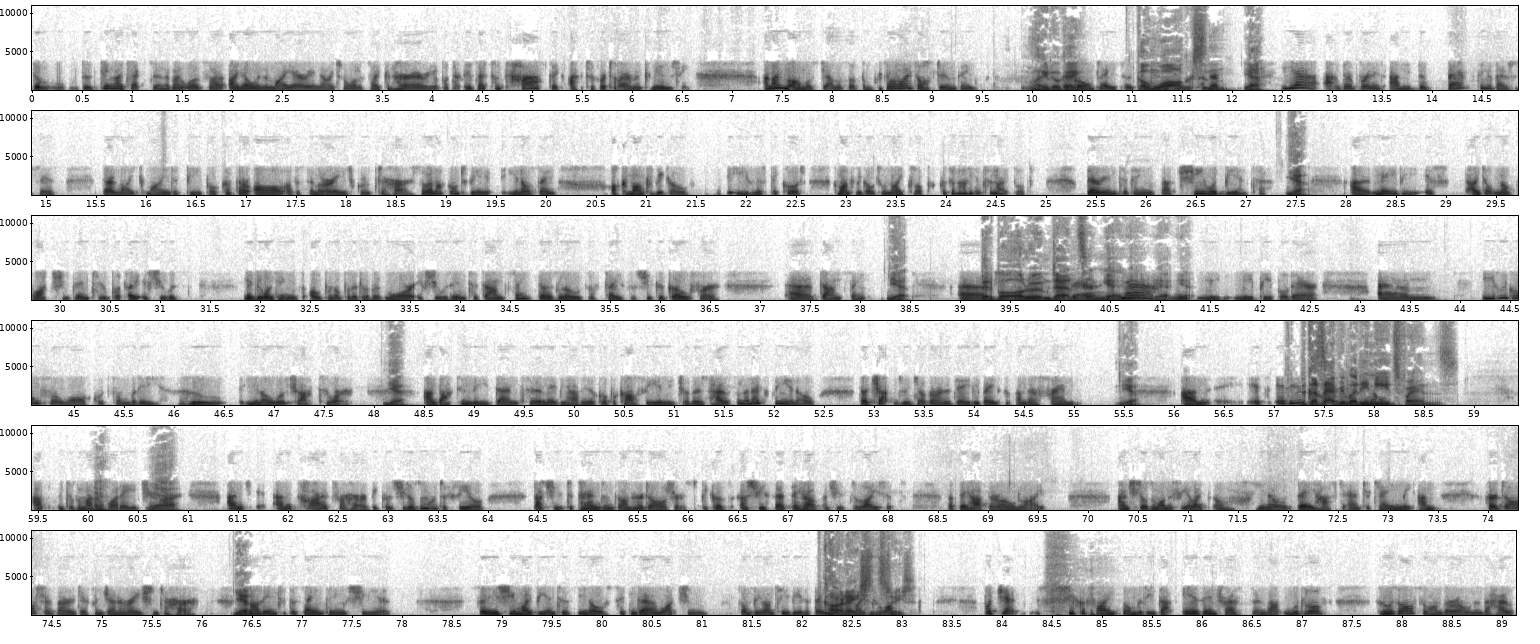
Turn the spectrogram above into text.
The the thing I texted in about was that I know in my area now I don't know what it's like in her area, but there is a fantastic active retirement community, and I'm almost jealous of them because they're always off doing things. Right. Okay. They're going places, Going walks and and yeah. Yeah, and they're brilliant. And the best thing about it is they're like-minded people because they're all of a similar age group to her. So they're not going to be, you know, saying, "Oh, come on, can we go?" Even if they could, come on, can we go to a nightclub? Because they're not into nightclubs. They're into things that she would be into. Yeah. Uh, maybe if I don't know what she's into, but like if she was maybe when things open up a little bit more, if she was into dancing, there's loads of places she could go for uh, dancing. Yeah. Uh, Bit of she would meet ballroom dancing, yeah, yeah, yeah, meet, yeah. Meet, meet people there. Um, even going for a walk with somebody who you know will chat to her, Yeah. and that can lead then to maybe having a cup of coffee in each other's house, and the next thing you know, they're chatting to each other on a daily basis, and they're friends. Yeah. And it it is Because hard everybody you don't- needs friends. Um, it doesn't matter Yeah. what age you Yeah. are, and and it's hard for her because she doesn't want to feel that she's dependent on her daughters because, as she said, they have, and she's delighted that they have their own lives, and she doesn't want to feel like, oh, you know, they have to entertain me. And her daughters are a different generation to her. Yeah. They're not into the same things she is. So she might be into, you know, sitting down watching something on TV that they wouldn't like to watch. Street. But yet she could find somebody that is interested in that and would love, who's also on their own in the house,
